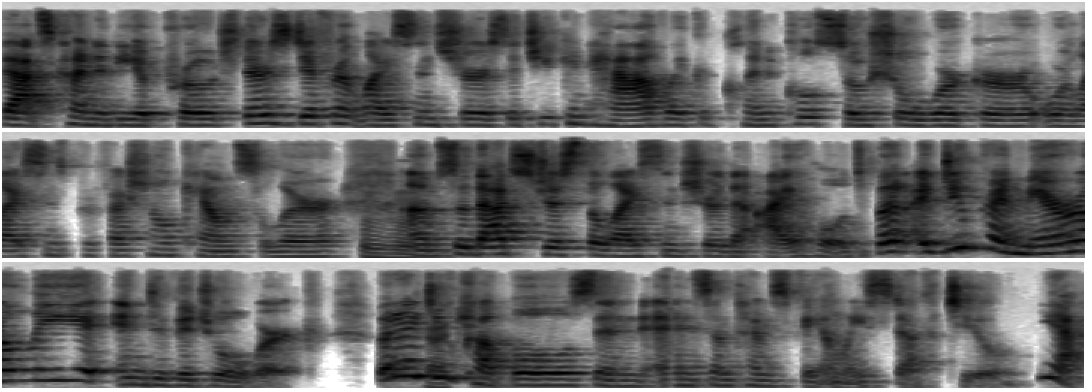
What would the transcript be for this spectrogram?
that's kind of the approach. There's different licensures that you can have, like a clinical social worker or licensed professional counselor. Mm-hmm. Um, so that's just the licensure that I hold. But I do primarily individual work, but I do couples and and sometimes family stuff too. Yeah.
